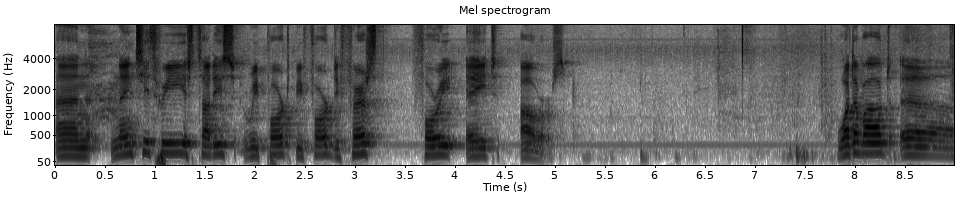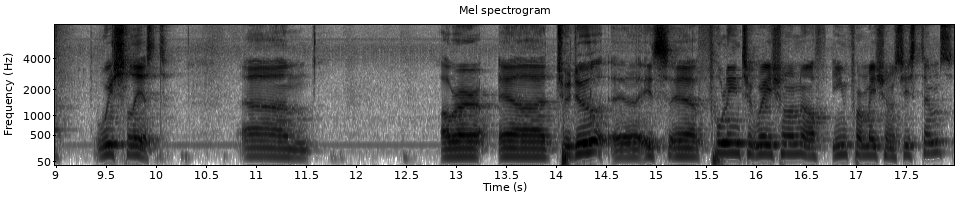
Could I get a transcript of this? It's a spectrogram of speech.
and 93 studies report before the first 48 hours. What about uh, wish list? Um, our uh, to do uh, is uh, full integration of information systems,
